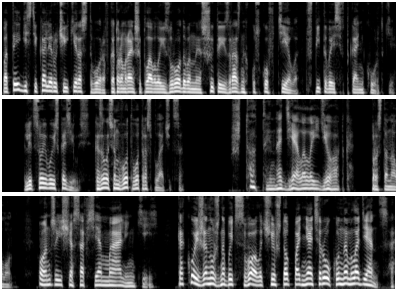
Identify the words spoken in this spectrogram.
По тейге стекали ручейки раствора, в котором раньше плавало изуродованное, сшитое из разных кусков тело, впитываясь в ткань куртки. Лицо его исказилось. Казалось, он вот-вот расплачется. «Что ты наделала, идиотка?» — простонал он. «Он же еще совсем маленький. Какой же нужно быть сволочью, чтобы поднять руку на младенца?»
